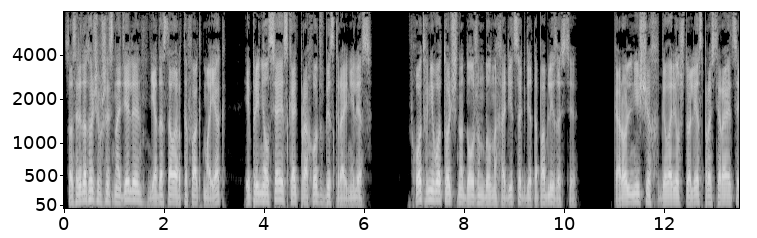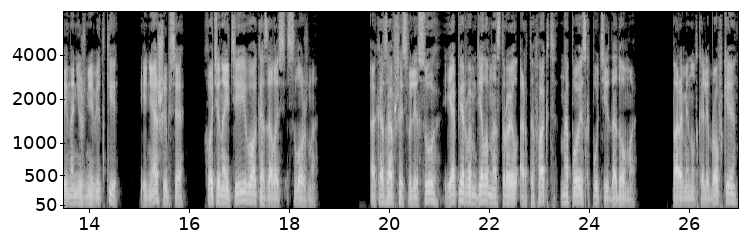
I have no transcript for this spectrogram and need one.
Сосредоточившись на деле, я достал артефакт-маяк и принялся искать проход в бескрайний лес. Вход в него точно должен был находиться где-то поблизости. Король нищих говорил, что лес простирается и на нижние витки, и не ошибся, хоть и найти его оказалось сложно. Оказавшись в лесу, я первым делом настроил артефакт на поиск пути до дома. Пара минут калибровки,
